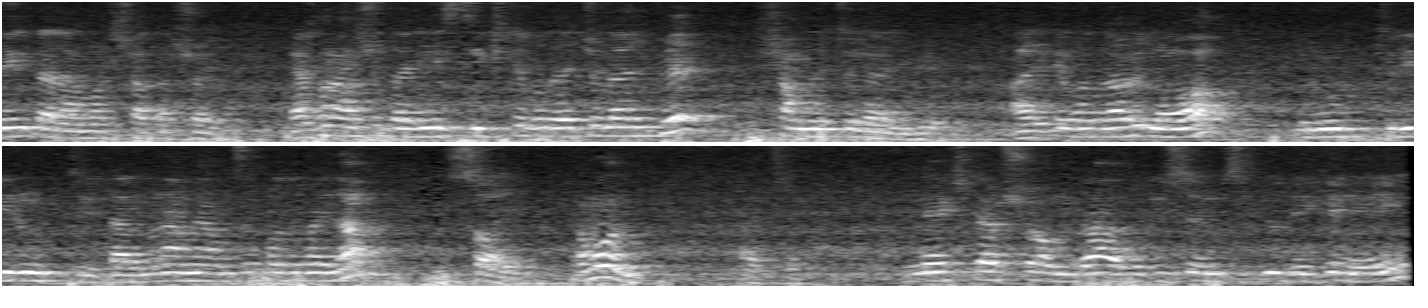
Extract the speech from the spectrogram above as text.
দিই, তাহলে আমার সাতাশ হয়। এখন আসো তাহলে এই সিক্সটা কোথায় চলে আসবে? সামনে চলে আসবে। আর এটা কত হবে? Log root three root three. তার মানে আমি আনসার কত পাইলাম? ছয়। কেমন? আচ্ছা। নেক্সট আসো আমরা, আরও কিছু এমসিকিউ দেখে নেই।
